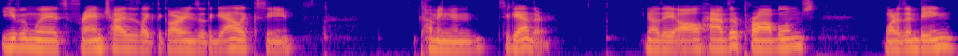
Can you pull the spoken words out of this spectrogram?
even with franchises like the Guardians of the Galaxy coming in together. You know, they all have their problems. One of them being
